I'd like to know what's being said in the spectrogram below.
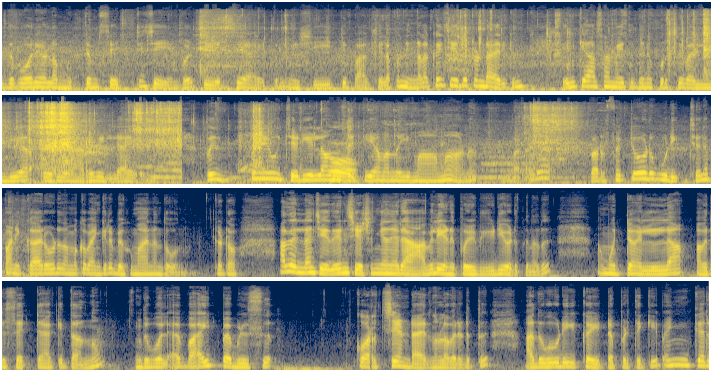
ഇതുപോലെയുള്ള മുറ്റം സെറ്റ് ചെയ്യുമ്പോൾ തീർച്ചയായിട്ടും ഈ ഷീറ്റ് പാക്കില്ല അപ്പോൾ നിങ്ങളൊക്കെ ചെയ്തിട്ടുണ്ടായിരിക്കും. എനിക്ക് ആ സമയത്ത് ഇതിനെക്കുറിച്ച് വലിയ ഒരു അറിവില്ലായിരുന്നു. അപ്പോൾ ഇപ്പോൾ ഈ ചെടിയെല്ലാം ഒന്ന് സെറ്റ് ചെയ്യാൻ വന്ന ഈ മാമാണ് വളരെ പെർഫെക്റ്റോട് കൂടി. ചില പണിക്കാരോട് നമുക്ക് ഭയങ്കര ബഹുമാനം തോന്നും. കേട്ടോ. അതെല്ലാം ചെയ്തതിന് ശേഷം ഞാൻ രാവിലെയാണ് ഇപ്പോൾ വീഡിയോ എടുക്കുന്നത്. മുറ്റം എല്ലാം അവർ സെറ്റാക്കി തന്നു. ഇതുപോലെ വൈറ്റ് പെബിൾസ് കുറച്ചേ ഉണ്ടായിരുന്നുള്ളൂ അവരുടെ അടുത്ത് അതുകൂടി ഒക്കെ ഭയങ്കര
